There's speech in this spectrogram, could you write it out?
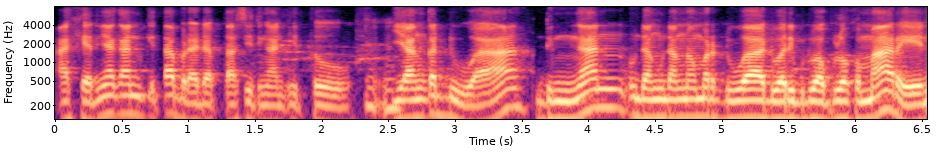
akhirnya kan kita beradaptasi dengan itu. Mm-hmm. Yang kedua, dengan Undang-Undang Nomor 2 2020 kemarin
